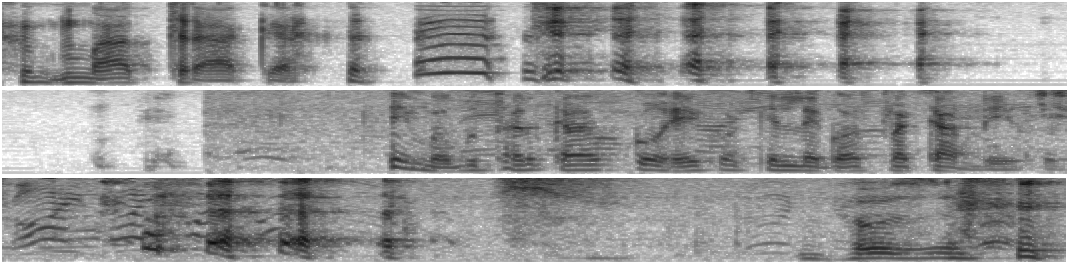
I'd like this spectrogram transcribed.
Matraca. Irmão, botaram o cara correr com aquele negócio na cabeça. Corre, corre, corre.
